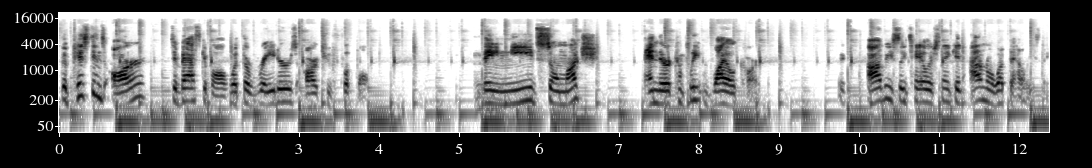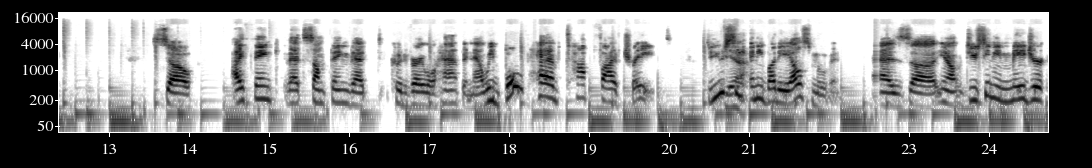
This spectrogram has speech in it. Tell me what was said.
the Pistons are to basketball what the Raiders are to football. They need so much, and they're a complete wild card. Like, obviously, Taylor's thinking, I don't know what the hell he's thinking. So, I think that's something that could very well happen. Now, we both have top five trades. Do you see anybody else moving? As uh, you know, do you see any major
